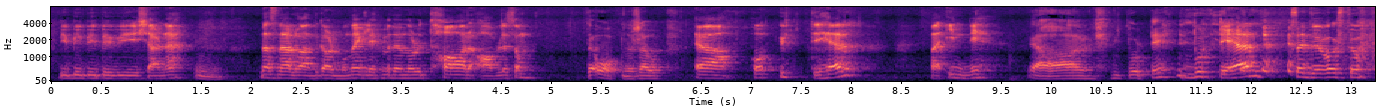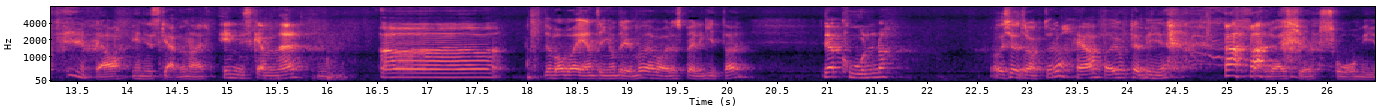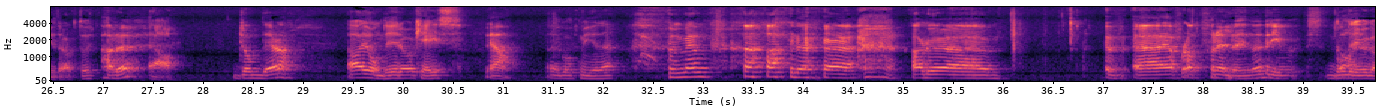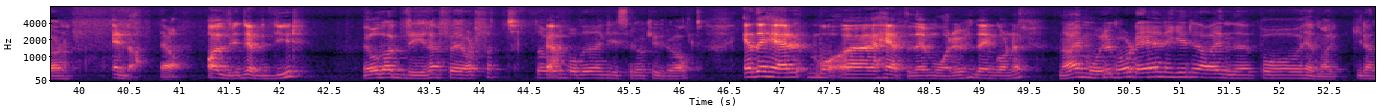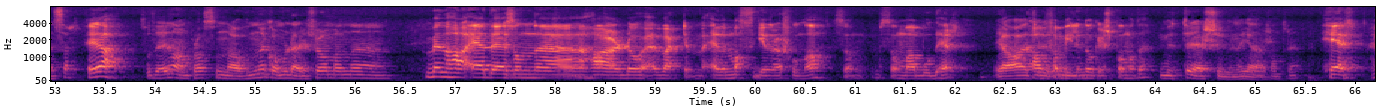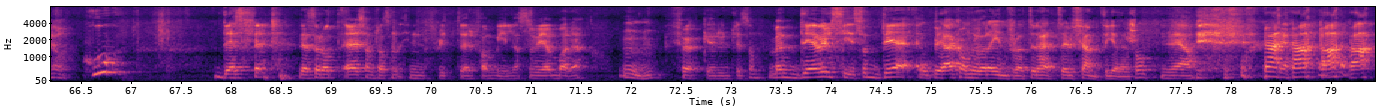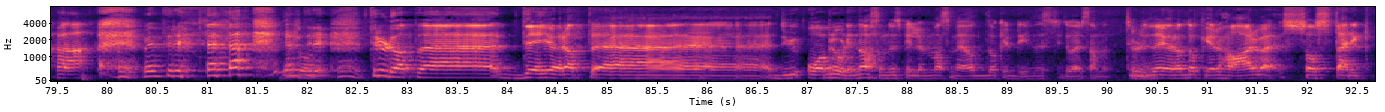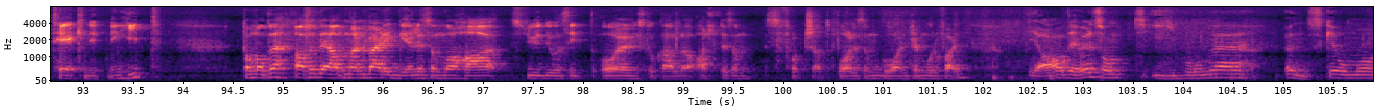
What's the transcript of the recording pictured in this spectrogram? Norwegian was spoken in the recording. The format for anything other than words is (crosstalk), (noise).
by, by, by, by bykjerne. Nesten hele veien til Gardermoen, egentlig. Men det er når du tar av, liksom. Det åpner seg opp. Ja, Og uti her Nei, inni. Ja, borti. Borti her så er du vokst opp. Ja, inni skauen her. Inni skauen her. Uh, Det var bare én ting å drive med, det var å spille gitar. ja, korn, da. Og kjøre traktor, da. Ja. Jeg har gjort det mye. (laughs) Jeg har kjørt så mye traktor. Har du? Ja. John Deere, da. Ja, John Deere og Case. Ja. Det har gått mye, det. (laughs) Men har du Har du Jeg har Ja, for at foreldrene dine driver De driver garn. Enda. Ja. Aldri drevet dyr. Jo, det var dyr her før jeg ble født. Da var Ja. det både griser og kuer og alt. Er det her må, uh, Heter det Mårud, den gården der? Nei, Mårud gård det ligger da inne på Hedmark-grensa. Ja. Så det er en annen plass. Navnet kommer derifra, men eh, Men er det sånn uh, Har det vært Er det masse generasjoner som, som har bodd her? ja, jeg tror familien deres, på en måte? Mutter er sjuende generasjon, tror jeg. Her. Ho! Det er så fett. Det er så rått. Jeg kommer fra sånn innflytterfamilie, så vi er bare Mhm. føker rundt, liksom. Men det vil si Så det Oppi her kan du være innflytter helt til femte generasjon. Ja. (laughs) Men tror, tror, tror du at eh, det gjør at eh, du og broren din, da, som du spiller masse med, og dere driver studioer studioet sammen Tror du det gjør at dere har så sterk tilknytning hit? På en måte, altså Det at man velger liksom å ha studioet sitt og øvingslokale og alt liksom fortsatt på liksom gården til mor og far din? Ja, det er vel et sånt iboende ønske om å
